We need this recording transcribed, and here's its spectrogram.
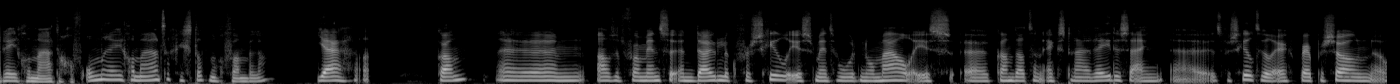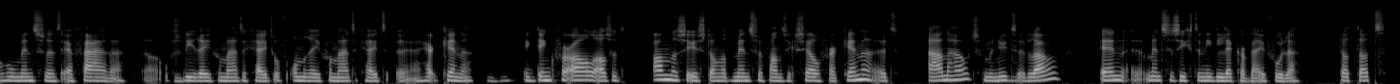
regelmatig of onregelmatig, is dat nog van belang? Ja, kan. Uh, als het voor mensen een duidelijk verschil is met hoe het normaal is, uh, kan dat een extra reden zijn. Uh, het verschilt heel erg per persoon uh, hoe mensen het ervaren. of ze die mhm. regelmatigheid of onregelmatigheid herkennen. Mm -hmm. Ik denk vooral als het anders is dan wat mensen van zichzelf herkennen, het aanhoudt, mhm. minutenlang, en mensen zich er niet lekker bij voelen. Dat dat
